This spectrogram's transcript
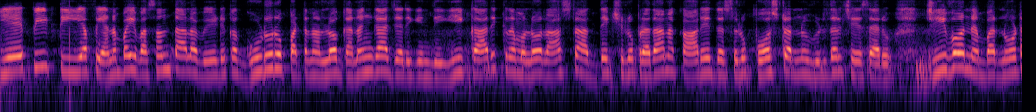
ఏపీటీఎఫ్ ఎనభై వసంతాల వేడుక గూడూరు పట్టణంలో ఘనంగా జరిగింది. ఈ కార్యక్రమంలో రాష్ట్ర అధ్యక్షులు ప్రధాన కార్యదర్శులు పోస్టర్ను విడుదల చేశారు. జీవో నెంబర్ నూట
